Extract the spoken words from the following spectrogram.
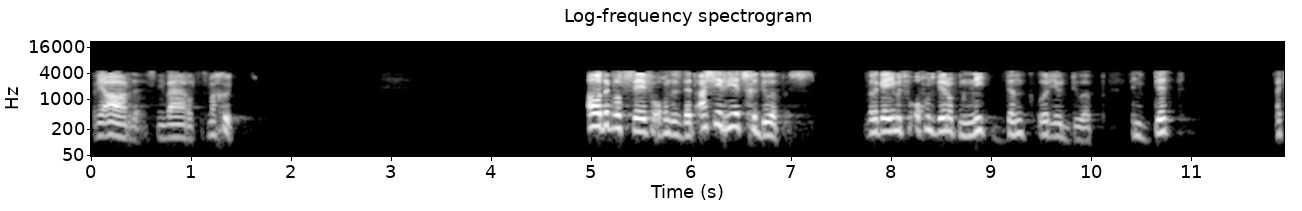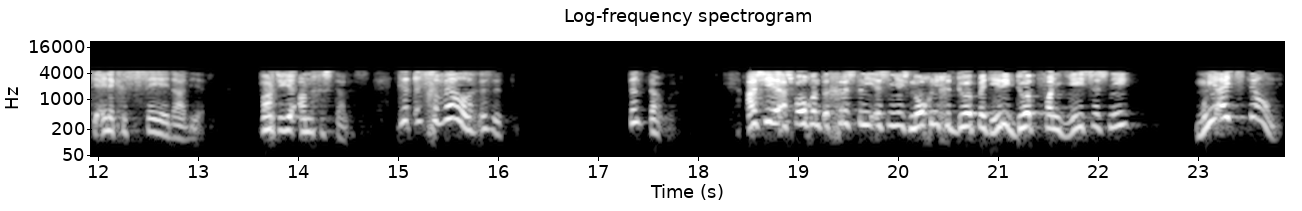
Vir die aarde, is nie wêreld, maar goed. Al wat ek wil sê vanoggend is dit: as jy reeds gedoop is, wil ek hê jy moet vanoggend weer opnuut dink oor jou doop en dit wat jy eintlik gesê het daardeur. Waartoe jy aangestel is. Dit is geweldig, is dit? Dink daaroor. As jy as volgende Christen is en jy's nog nie gedoop met hierdie doop van Jesus nie, moenie uitstel nie.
